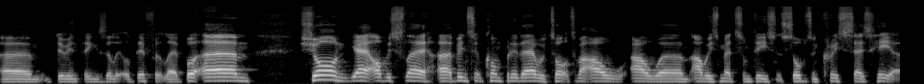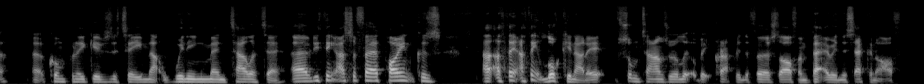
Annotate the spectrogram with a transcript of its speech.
um, doing things a little differently. But um, Sean, yeah, obviously, uh, Vincent Kompany there. We've talked about how how um, how he's made some decent subs, and Chris says here, uh, Kompany gives the team that winning mentality. Uh, do you think that's a fair point? Because I think I think looking at it, sometimes we're a little bit crap in the first half and better in the second half.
